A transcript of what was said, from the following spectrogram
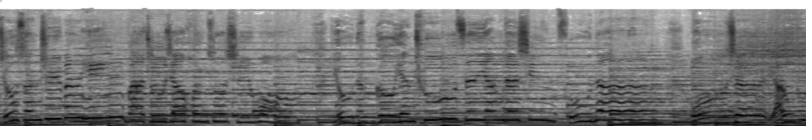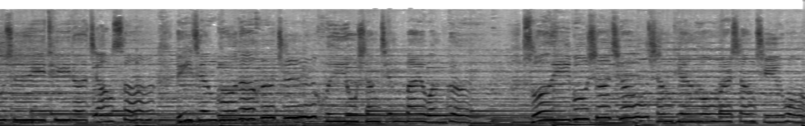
就算剧本应把主角换作是我，够演出怎样的幸福呢？我这样不值一提的角色，你见过的何止会有上千百万个，所以不奢求上天偶尔想起我，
